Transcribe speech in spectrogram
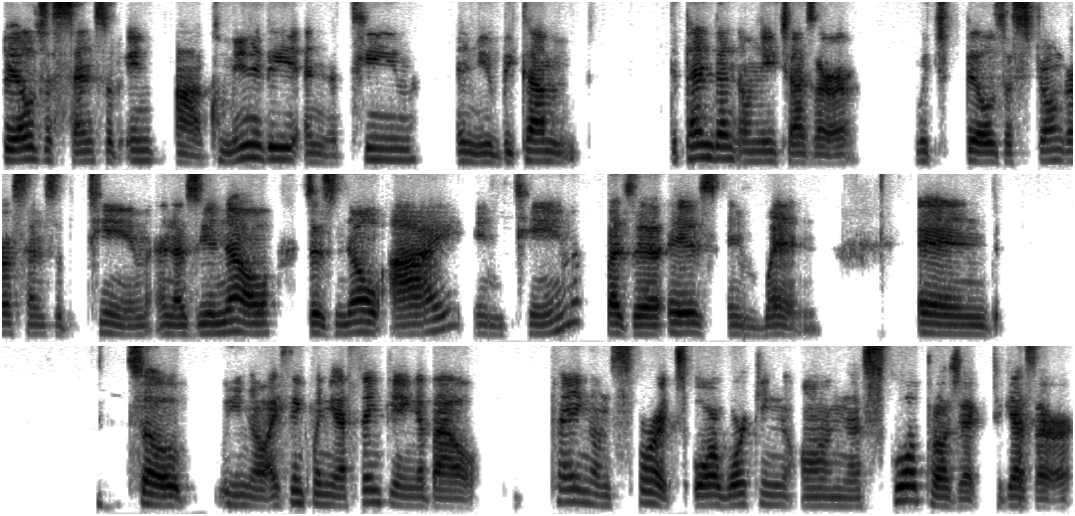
builds a sense of in uh, community and a team, and you become dependent on each other which builds a stronger sense of team. And as you know, there's no I in team, but there is in win. And so you know i think when you're thinking about playing on sports or working on a school project together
